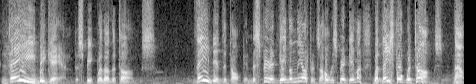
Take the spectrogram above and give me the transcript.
they began to speak with other tongues. They did the talking. The Spirit gave them the utterance. The Holy Spirit gave them, but they spoke with tongues. Now,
